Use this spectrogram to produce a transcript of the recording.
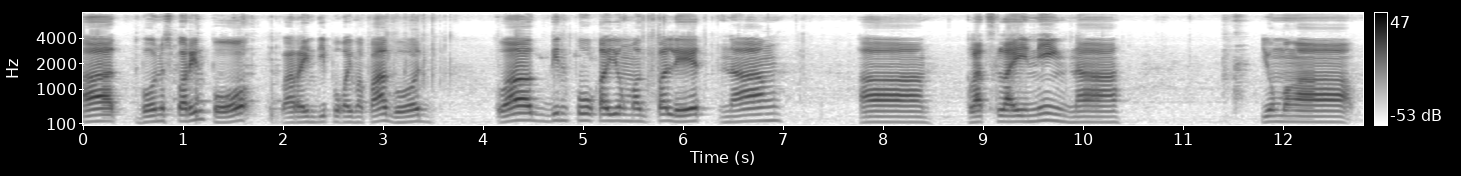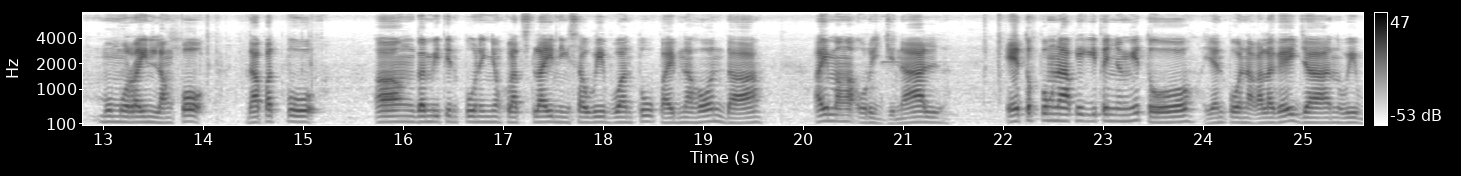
At bonus pa rin po, para hindi po kayo mapagod, wag din po kayong magpalit ng ah, clutch lining na yung mga mumurain lang po. Dapat po ang gamitin po ninyong clutch lining sa Wave 125 na Honda ay mga original. Ito pong nakikita nyo ito, ayan po nakalagay dyan, Wave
